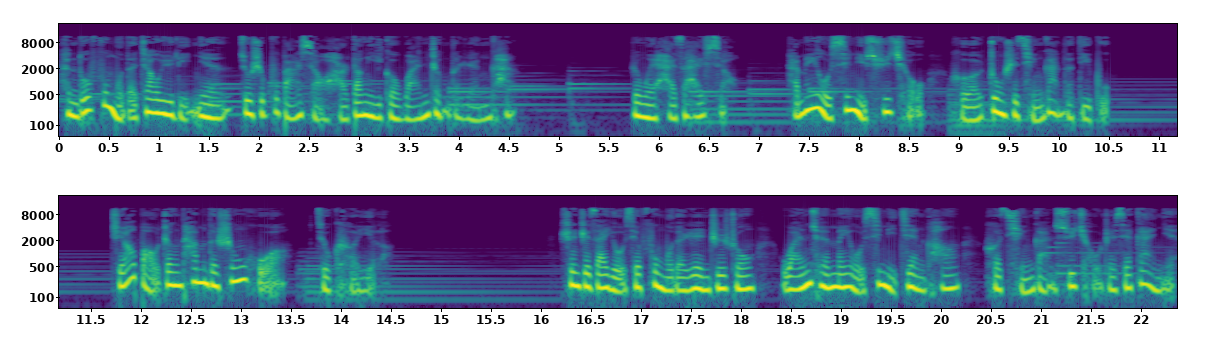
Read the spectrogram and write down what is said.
很多父母的教育理念就是不把小孩当一个完整的人看，认为孩子还小，还没有心理需求和重视情感的地步。只要保证他们的生活就可以了，甚至在有些父母的认知中，完全没有心理健康和情感需求这些概念。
